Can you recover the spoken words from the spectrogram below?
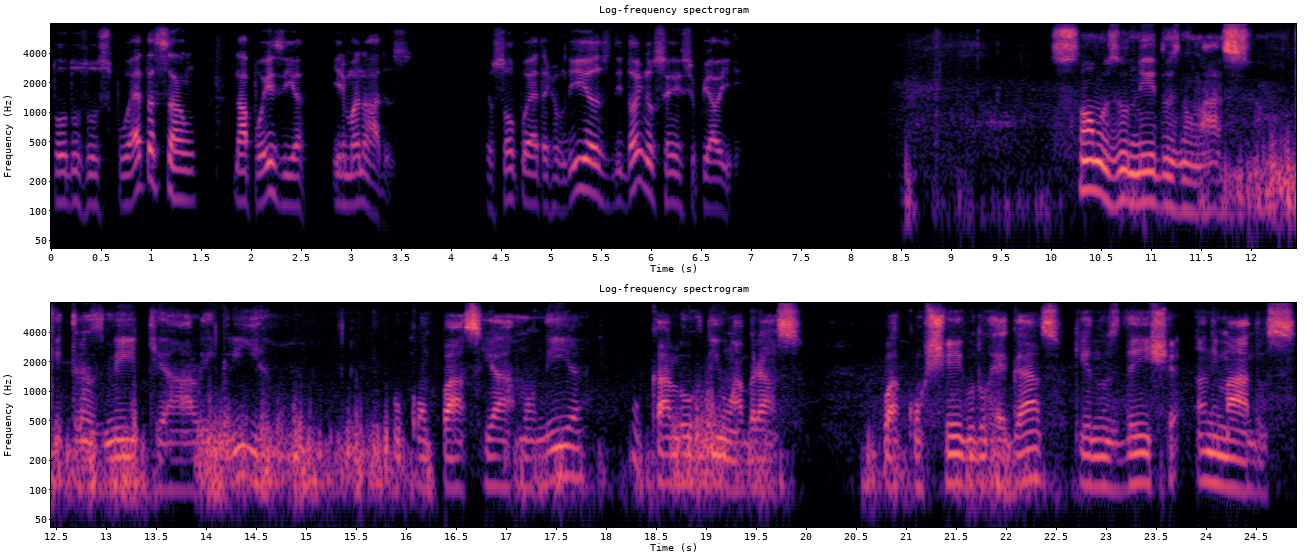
Todos os poetas são, na poesia, irmanados. Eu sou o poeta João Dias, de Dom Inocêncio, Piauí. Somos unidos num laço que transmite a alegria, o compasso e a harmonia, o calor de um abraço, o aconchego do regaço que nos deixa animados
